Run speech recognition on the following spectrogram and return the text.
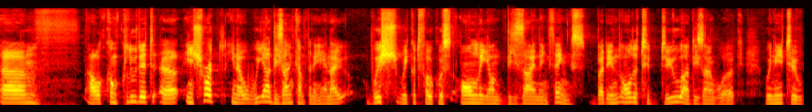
Um, I'll conclude it. Uh, in short, you know, we are a design company, and I wish we could focus only on designing things. But in order to do our design work, we need to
